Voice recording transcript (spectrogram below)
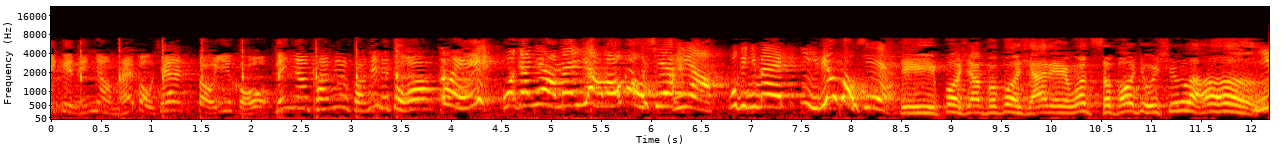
说，你给恁娘买保险。到以后，恁娘看病方便的多。对，我给娘买养老保险，娘，我给你买医疗保险。哎，保险不保险的，我吃饱就行了。娘，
